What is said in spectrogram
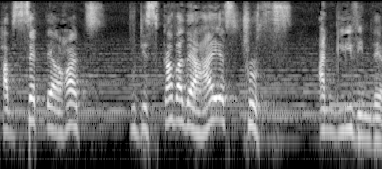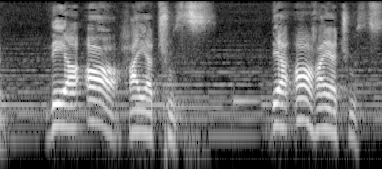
have set their hearts to discover the highest truths and live in them. There are higher truths. There are higher truths.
